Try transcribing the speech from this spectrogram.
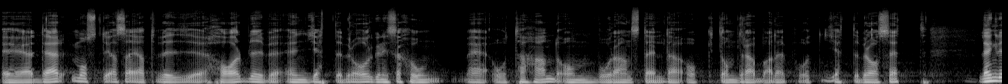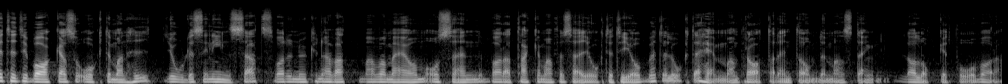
Eh, där måste jag säga att vi har blivit en jättebra organisation med att ta hand om våra anställda och de drabbade på ett jättebra sätt. Längre tid tillbaka så åkte man hit, gjorde sin insats, vad det nu kunde ha varit man var med om och sen bara tackade man för sig och åkte till jobbet eller åkte hem. Man pratade inte om det, man stängde, la locket på bara.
